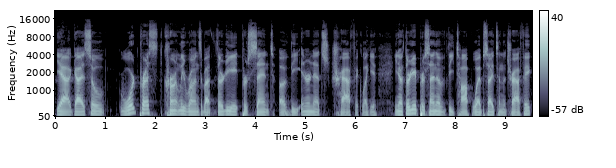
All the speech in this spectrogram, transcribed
Yeah, guys. So WordPress currently runs about 38% of the internet's traffic. Like you, you know, 38% of the top websites in the traffic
